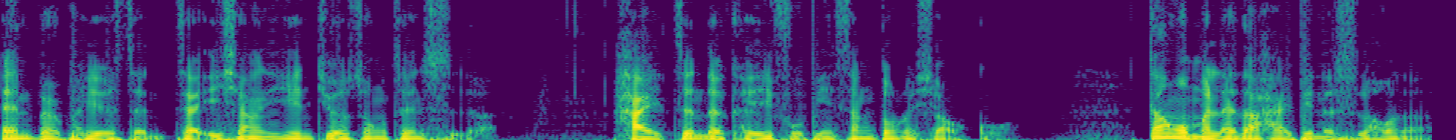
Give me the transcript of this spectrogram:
Amber Pearson 在一项研究中证实了，海真的可以抚平伤痛的效果。当我们来到海边的时候呢，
